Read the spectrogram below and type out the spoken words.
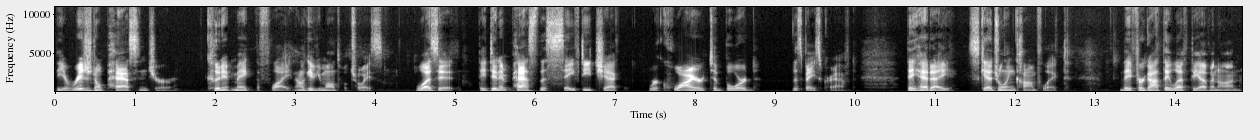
the original passenger couldn't make the flight? And I'll give you multiple choice. Was it they didn't pass the safety check required to board the spacecraft. They had a scheduling conflict. They forgot they left the oven on,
